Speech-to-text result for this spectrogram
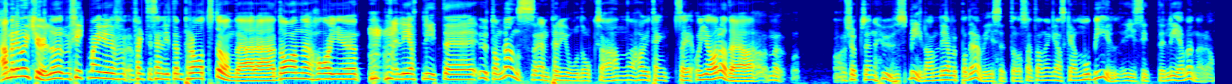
Ja men det var ju kul, då fick man ju faktiskt en liten pratstund där. Dan har ju levt lite utomlands en period också. Han har ju tänkt sig att göra det. Har köpt sig en husbil, han lever på det viset då, så att han är ganska mobil i sitt leverne då.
